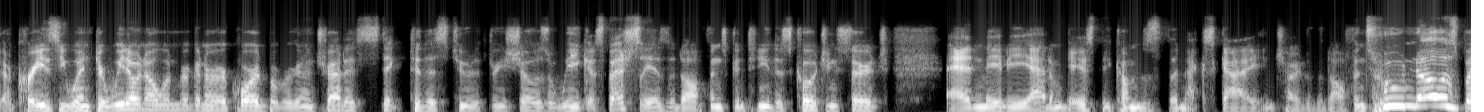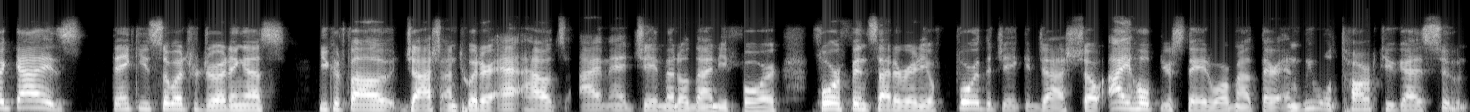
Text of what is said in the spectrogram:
a crazy winter. We don't know when we're going to record but we're going to try to stick to this two to three shows a week especially as the dolphins continue this coaching search and maybe adam gase becomes the next guy in charge of the dolphins. Who knows? But guys thank you so much for joining us you can follow Josh on Twitter at Houts. I'm at JMetal94 for Phinsider Radio for the Jake and Josh show. I hope you're staying warm out there, and we will talk to you guys soon.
